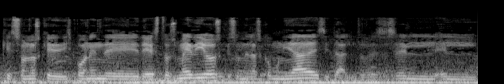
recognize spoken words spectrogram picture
que son los que disponen de, de estos medios, que son de las comunidades y tal. Entonces es el, el-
